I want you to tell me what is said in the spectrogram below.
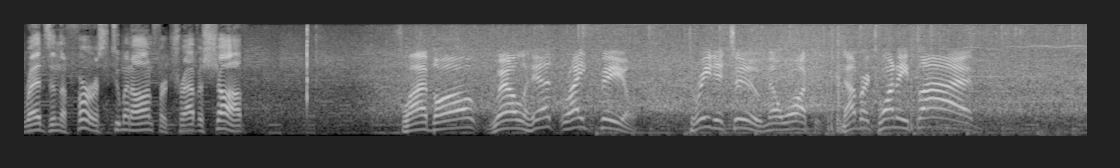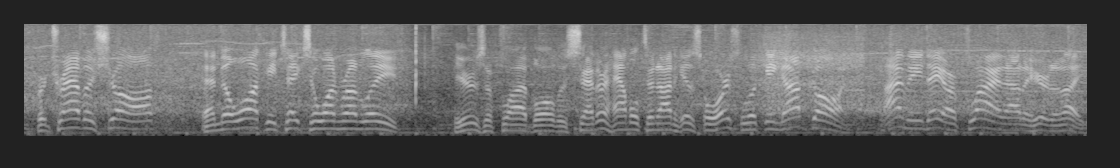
Reds in the first. Two men on for Travis Shaw. Fly ball, well hit, right field. 3 to 2, Milwaukee. Number 25 for Travis Shaw. And Milwaukee takes a one run lead. Here's a fly ball to center. Hamilton on his horse, looking up, gone. I mean, they are flying out of here tonight.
